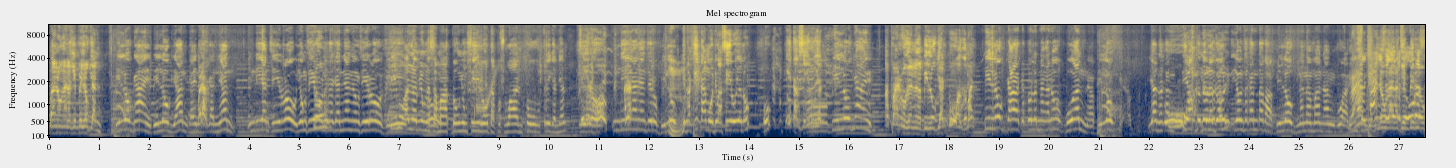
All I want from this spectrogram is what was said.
Paano ka naging bilog yan? Bilog nga eh, bilog yan. Kaya nakaganyan. Hindi yan zero. Yung zero Dong. nakaganyan, yung zero. Hindi mo alam yung nasa mat dong, yung zero, tapos one, two, three, ganyan. Zero. Hindi nga yan zero, bilog. Di ba kita mo? Di ba zero yan, oh? Oh, kitang zero yan. Oh, bilog nga eh. Ah, paano ka na bilog yan? Buwang ka man. Bilog ka, katulad ng ano, buwan, ah, bilog. Yan sa kanta, Oo, yan, ang yun, sa talaga, kan- yun sa kanta ba, bilog na naman ang buwan. Paano naging oras bilog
